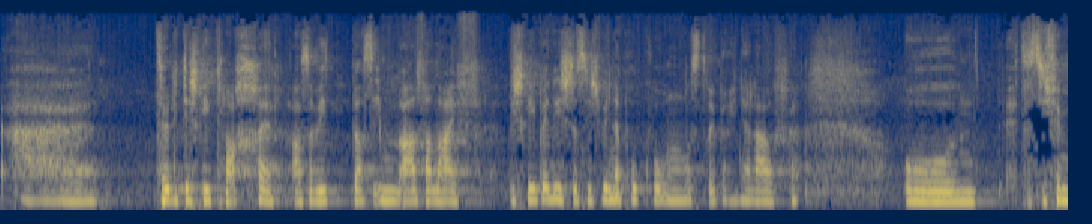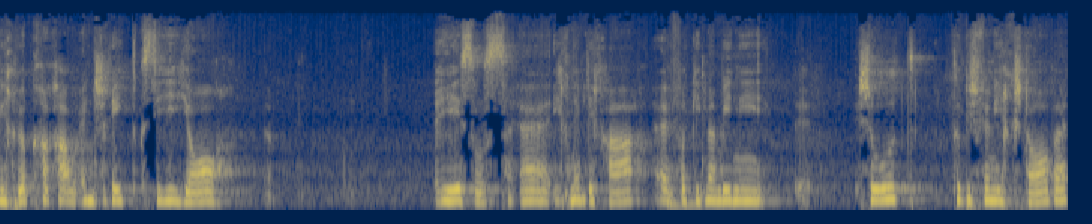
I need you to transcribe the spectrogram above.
Äh, soll ich den Schritt machen? Also wie das im Alpha Life beschrieben ist, das ist wie eine Brücke, wo man muss drüber hinlaufen muss. Und das ist für mich wirklich auch ein Schritt gewesen, ja, Jesus, äh, ich nehme dich an, äh, vergib mir meine äh, Schuld, du bist für mich gestorben.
